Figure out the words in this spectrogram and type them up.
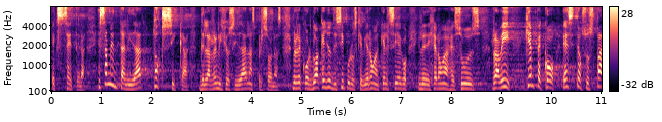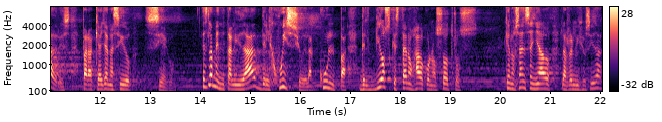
etc. Esa mentalidad tóxica de la religiosidad en las personas me recordó a aquellos discípulos que vieron a aquel ciego y le dijeron a Jesús, Rabí, ¿quién pecó, este o sus padres, para que haya nacido ciego. Es la mentalidad del juicio, de la culpa, del Dios que está enojado con nosotros, que nos ha enseñado la religiosidad.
